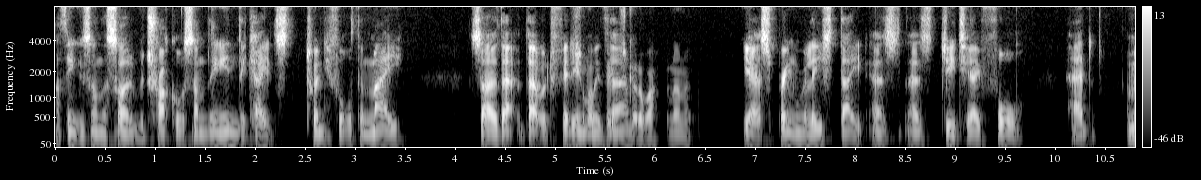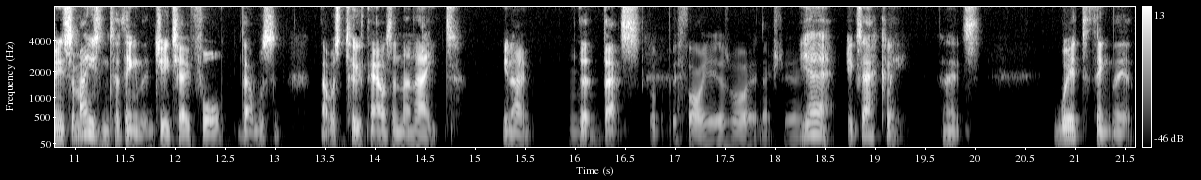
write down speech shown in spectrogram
I think it's on the side of a truck or something, indicates twenty fourth of May. So that that would fit in with. Um, got to happen, hasn't it? Yeah, spring release date as as GTA four had. I mean, it's hmm. amazing mm. to think that GTA four that was that was two thousand and eight. You know, mm. that that's It'll be four years, won't it? Next year. Yeah, exactly. And it's weird to think that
